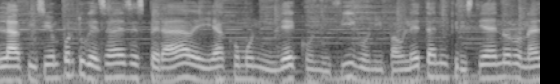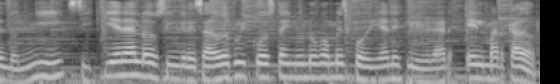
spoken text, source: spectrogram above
la afición portuguesa desesperada veía como ni Deco, ni Figo, ni Pauleta, ni Cristiano Ronaldo, ni siquiera los ingresados Rui Costa y Nuno Gómez podían equilibrar el marcador.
